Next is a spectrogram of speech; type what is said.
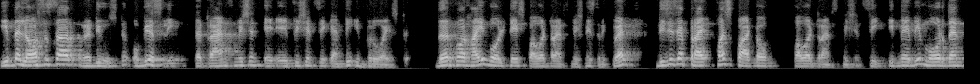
If the losses are reduced, obviously the transmission efficiency can be improvised. Therefore, high voltage power transmission is required. This is a first part of power transmission. See, it may be more than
